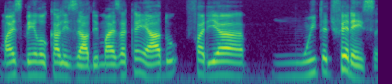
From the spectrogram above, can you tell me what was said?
mais bem localizado e mais acanhado faria muita diferença.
